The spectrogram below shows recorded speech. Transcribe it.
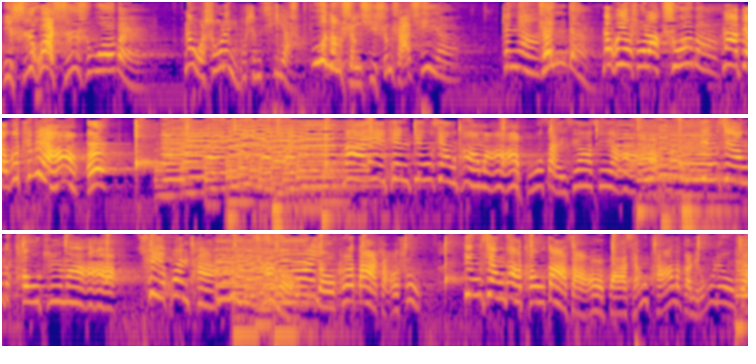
你实话实说呗。那我说了你不生气呀？不能生气，生啥气呀？真的？真的。那我要说了。说吧。那表哥听了。哎。那一天丁香他妈不在家下，丁香的偷芝麻去换茶。是吗？他有棵大枣树。丁香他偷大枣，把墙爬了个溜溜光。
